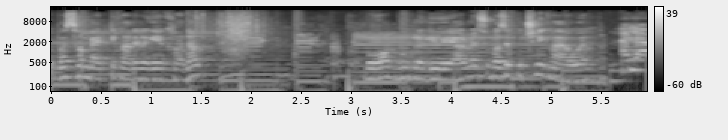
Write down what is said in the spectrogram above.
तो बस हम बैठ के खाने लगे हैं खाना। बहुत भूख लगी हुई है यार मैंने सुबह से कुछ नहीं खाया हुआ है। Hello.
